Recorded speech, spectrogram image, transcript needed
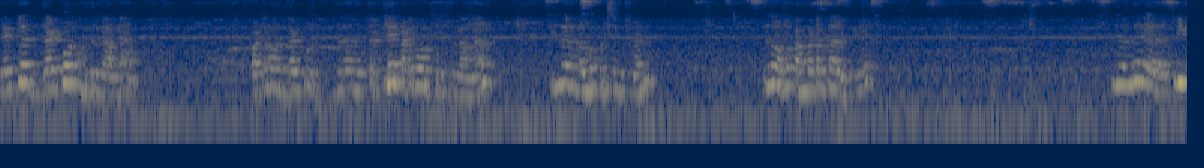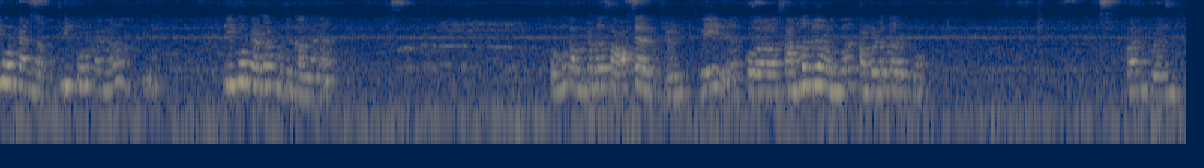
ரெட் கலர் த்ரெட் கொடுத்துருக்காங்க. பட்டன் த்ரெட் த்ரெட்லேயே பட்டன் கொடுத்துருக்காங்க. இது ரொம்ப பிடிச்சிருக்கு ஃப்ரெண்ட் இது ரொம்ப கம்ஃபர்டபுளாக இருக்குது இது வந்து த்ரீ ஃபோர் டேன் தான் த்ரீ ஃபோர் டேன் தான். ரிப்போர்ட் தான் கொடுத்துருக்காங்க. ரொம்ப கம்ஃபர்டபுளாக சாஃப்டாக இருக்கு ஃப்ரெண்ட் வெயில் இப்போ சம்மரில் ரொம்ப கம்ஃபர்டபுளாக இருக்கும். பாருங்க ஃப்ரெண்ட்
